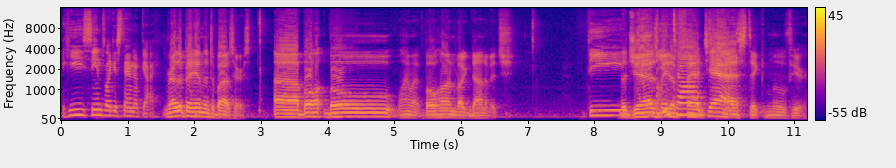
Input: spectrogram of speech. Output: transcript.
he seems like a stand-up guy. Rather pay him than Tobias Harris. Uh, Bo, Bo, why am I Bojan Bogdanovic? The The Jazz made a Utah Jazz fantastic move here.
